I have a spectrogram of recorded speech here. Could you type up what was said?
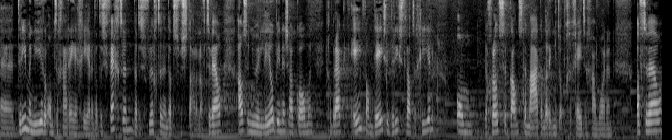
uh, drie manieren om te gaan reageren. Dat is vechten, dat is vluchten en dat is verstarren. Oftewel, als er nu een leeuw binnen zou komen, gebruik ik één van deze drie strategieën om de grootste kans te maken dat ik niet opgegeten ga worden. Oftewel,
